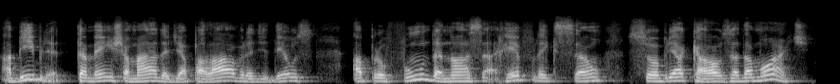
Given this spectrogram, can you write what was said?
A Bíblia, também chamada de a Palavra de Deus, aprofunda nossa reflexão sobre a causa da morte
